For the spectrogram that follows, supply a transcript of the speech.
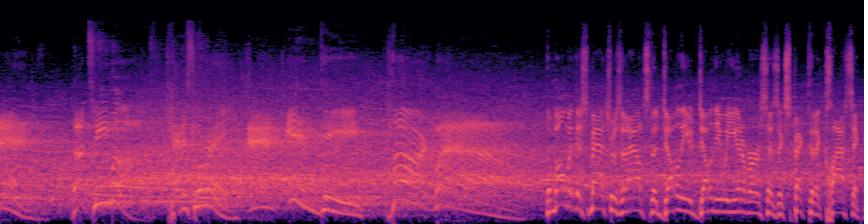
And the team of Candice LeRae and Indi Hartwell! The moment this match was announced, the WWE Universe has expected a classic.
